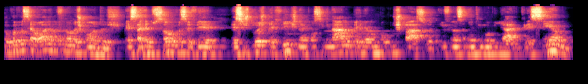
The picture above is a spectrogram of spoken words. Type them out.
Então, quando você olha, no final das contas, essa redução, você vê esses dois perfis, né, consignado perdendo um pouco de espaço e o financiamento imobiliário crescendo,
